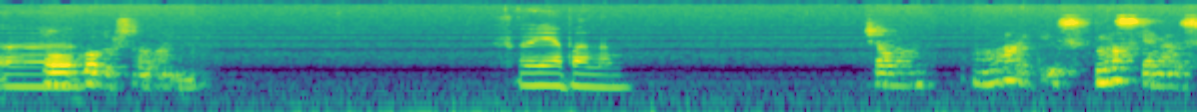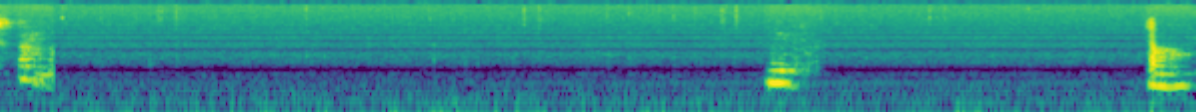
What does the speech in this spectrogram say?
Ee, Soğuk olursa lan. şöyle yapalım. Canım. Ama ısıtmaz genel ısıtır mı? Tamam.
